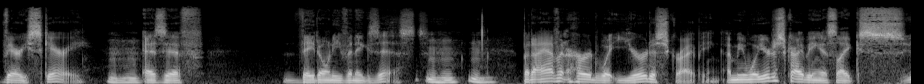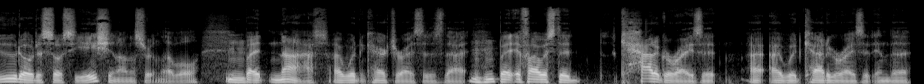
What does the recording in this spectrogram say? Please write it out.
very scary mm-hmm. as if they don't even exist. Mm-hmm. But I haven't heard what you're describing. I mean, what you're describing is like pseudo dissociation on a certain level, mm. but not. I wouldn't characterize it as that. But if I was to categorize it, I, I would categorize it in the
